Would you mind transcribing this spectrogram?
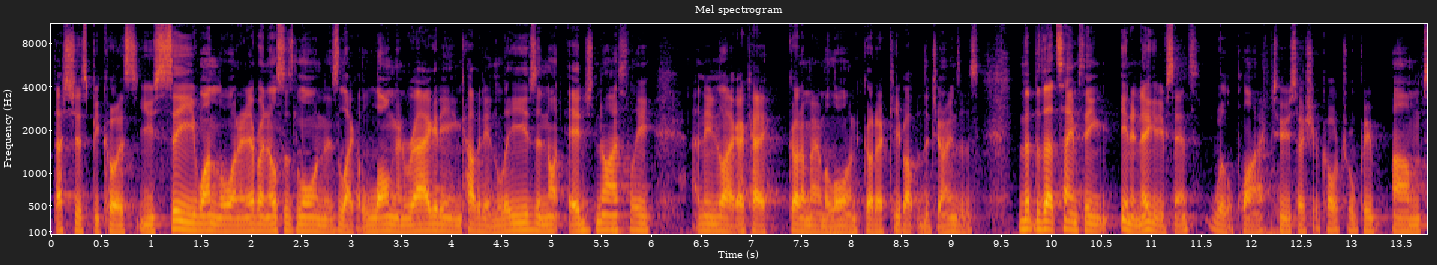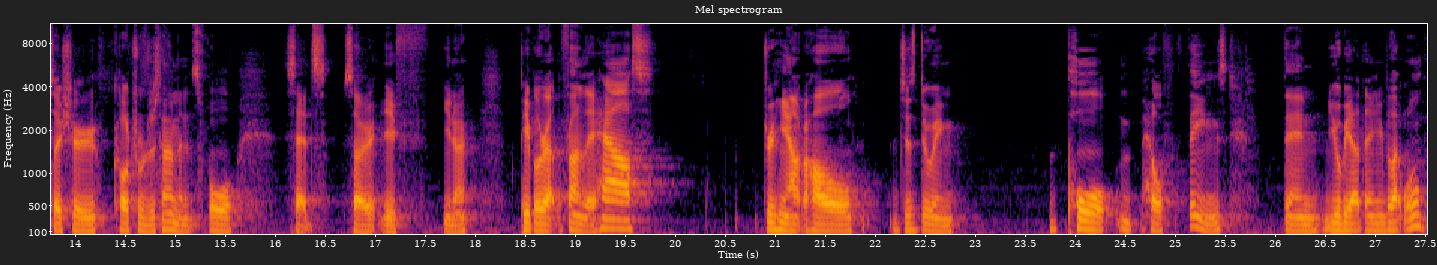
That's just because you see one lawn and everyone else's lawn is like long and raggedy and covered in leaves and not edged nicely and then you're like, okay, got to mow my lawn, got to keep up with the Joneses. But that same thing, in a negative sense, will apply to sociocultural people, um, sociocultural determinants for SEDS. So if you know people are at the front of their house, drinking alcohol, just doing poor health things, then you'll be out there and you'll be like, well,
